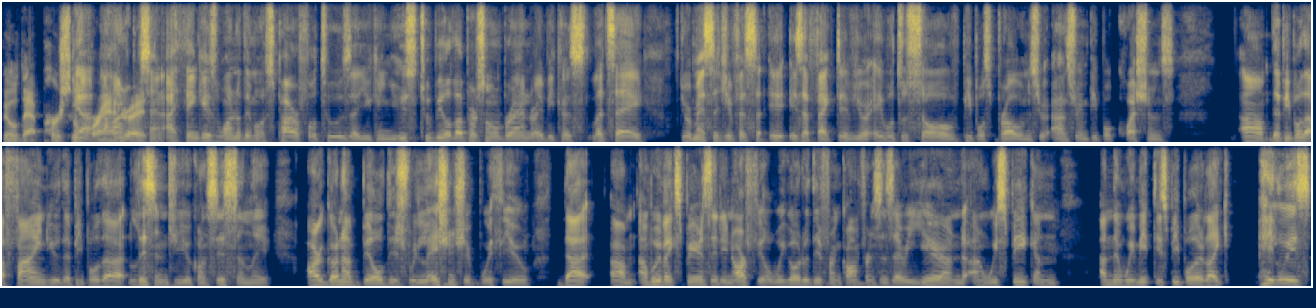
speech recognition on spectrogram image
build that personal yeah, brand 100%. Right? I think is one of the most powerful tools that you can use to build that personal brand, right? Because let's say your message is effective, you're able to solve people's problems, you're answering people questions um, the people that find you, the people that listen to you consistently, are gonna build this relationship with you that um, and we've experienced it in our field. We go to different conferences every year and and we speak and and then we meet these people. They're like, "Hey, Luis,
